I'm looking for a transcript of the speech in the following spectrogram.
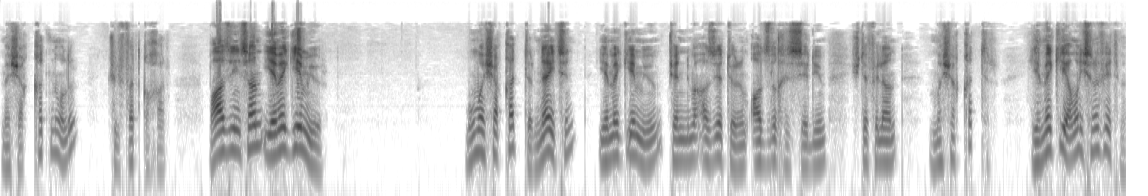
Meşakkat ne olur? Külfet kakar. Bazı insan yemek yemiyor. Bu meşakkattir. Ne için? Yemek yemiyorum. Kendime aziyet ediyorum. Azlık hissediyorum. İşte filan. Meşakkattır. Yemek ye ama israf etme.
